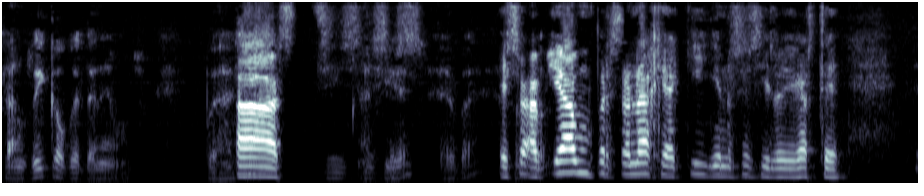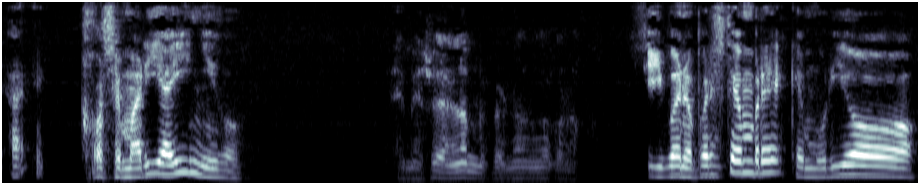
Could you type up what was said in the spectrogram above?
tan rico que tenemos. Pues así, Ah, sí, sí, así sí, es. eh. Eso, había un personaje aquí, yo no sé si lo llegaste, a- José María Íñigo. Eh, Me suena el nombre, pero no, no lo conozco. Sí, bueno, pues este hombre que murió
